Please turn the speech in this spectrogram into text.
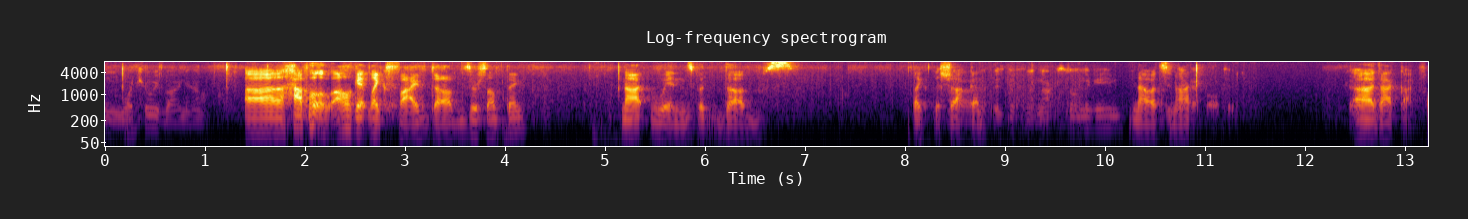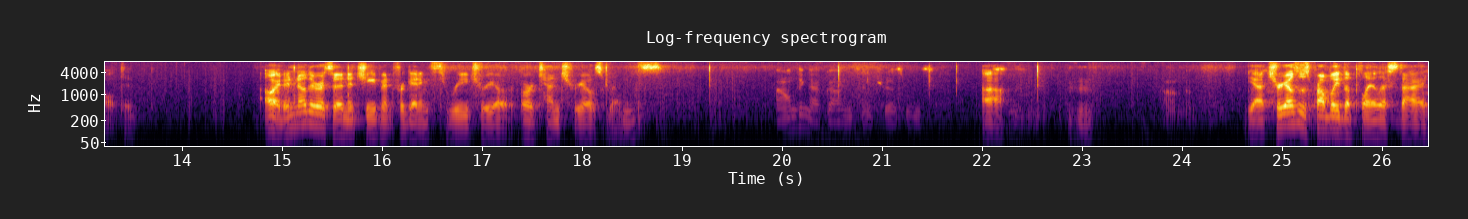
Hmm, what should we buy now? Uh, how about I'll get like five dubs or something? Not wins, but dubs. Like the shotgun. Uh, is the flintlock still in the game? No, it's that not. get faulted? Uh, that got faulted. Oh, I didn't know there was an achievement for getting three trio or ten trios wins. I don't think I've gotten Centrios wins. Uh, this season. I don't know. yeah, trios is probably the playlist I.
